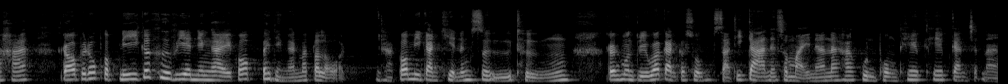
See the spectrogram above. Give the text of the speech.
นะคะ เราไปรบกับนี้ก็คือเรียนยังไงก็เป็นอย่างนั้นมาตลอด นะคะก็มีการเขียนหนังสือถึงรัฐมนตรีว่าการกระทรวงศึกษาธิการในสมัยนั้นนะคะ คุณพงเทพเทพกัญจนา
